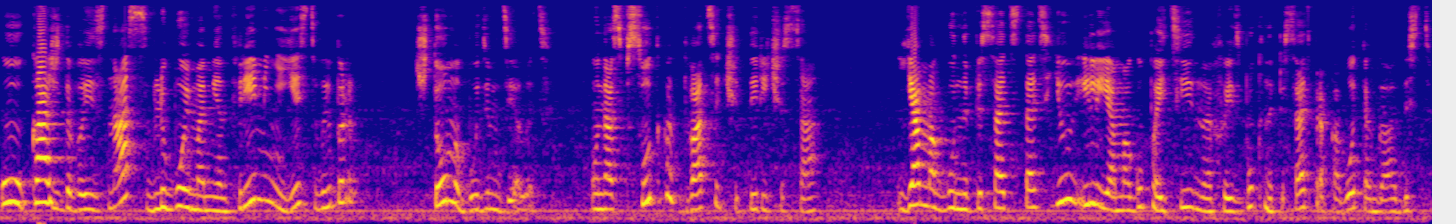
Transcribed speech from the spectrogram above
У каждого из нас в любой момент времени есть выбор, что мы будем делать. У нас в сутках 24 часа. Я могу написать статью или я могу пойти на Facebook написать про кого-то гадость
